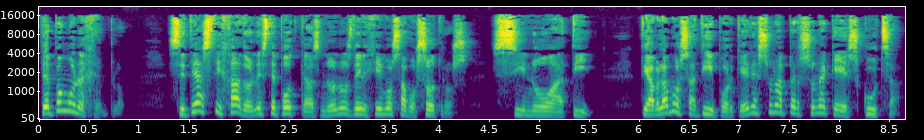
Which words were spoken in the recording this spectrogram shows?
Te pongo un ejemplo. Si te has fijado en este podcast, no nos dirigimos a vosotros, sino a ti. Te hablamos a ti porque eres una persona que escucha.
